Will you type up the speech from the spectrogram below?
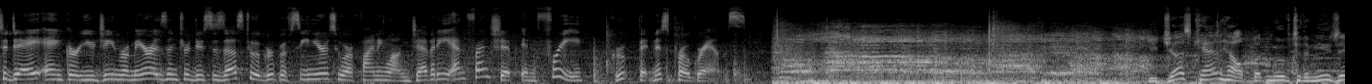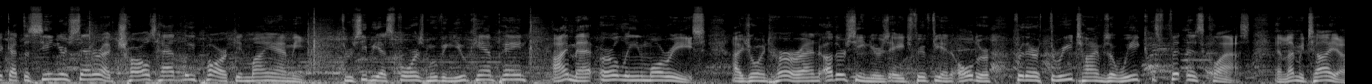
Today, anchor Eugene Ramirez introduces us to a group of seniors who are finding longevity and friendship in free group fitness programs. You just can't help but move to the music at the Senior Center at Charles Hadley Park in Miami. Through CBS 4's Moving You campaign, I met Earlene Maurice. I joined her and other seniors age 50 and older for their three times a week fitness class. And let me tell you,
